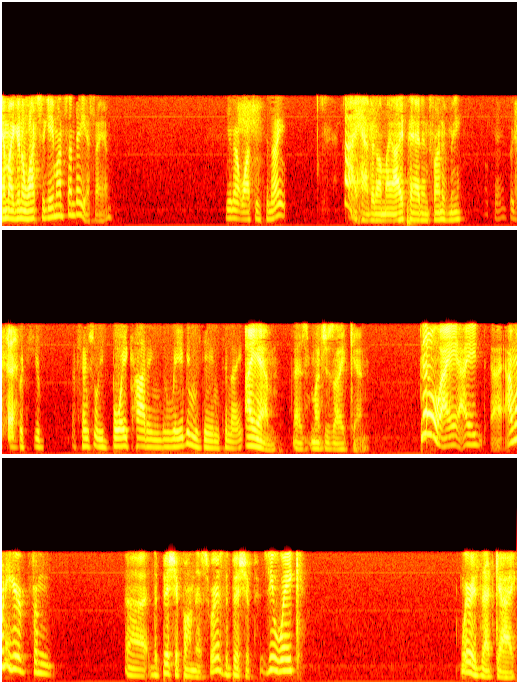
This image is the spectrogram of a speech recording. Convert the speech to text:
Am I going to watch the game on Sunday? Yes, I am. You're not watching tonight, I have it on my iPad in front of me. okay? But but you're essentially boycotting the Ravens game tonight. I am as much as I can. No, I I I want to hear from uh, the bishop on this. Where is the bishop? Is he awake? Where is that guy?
